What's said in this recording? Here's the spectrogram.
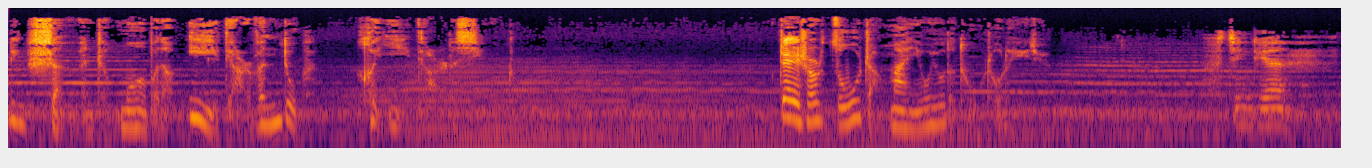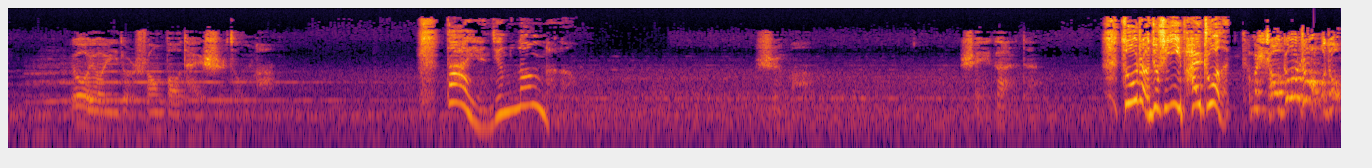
令审问者摸不到一点温度和一点的形状。这时候，组长慢悠悠的吐出了一句：“今天又有一对双胞胎失踪了。”大眼睛愣了愣：“是吗？谁干的？”组长就是一拍桌子：“你他妈少给我装糊涂！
